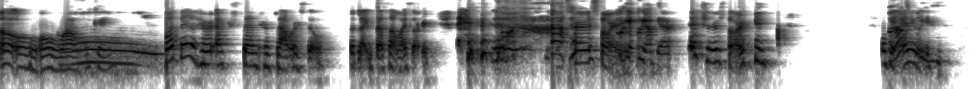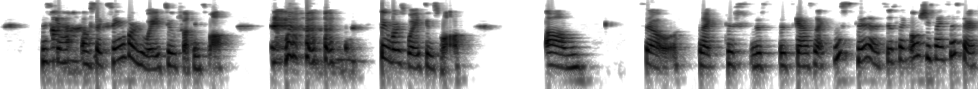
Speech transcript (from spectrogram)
Oh, oh, oh, wow. Okay. Oh. But then her ex sent her flowers still. But like, that's not my story. It's her story. okay, okay, okay. it's her story. Okay, that's anyways. pretty- This guy, Uh-huh. I was like, Singapore's way too fucking small. Singapore's way too small. Um, so like this, this, this guy's like, who's this? Just like, oh, she's my sister.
